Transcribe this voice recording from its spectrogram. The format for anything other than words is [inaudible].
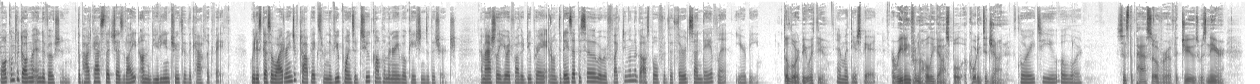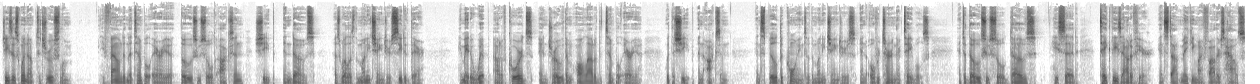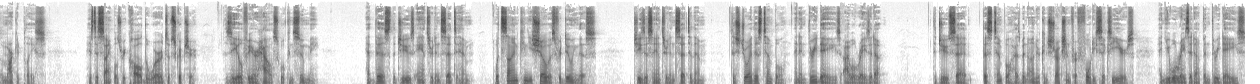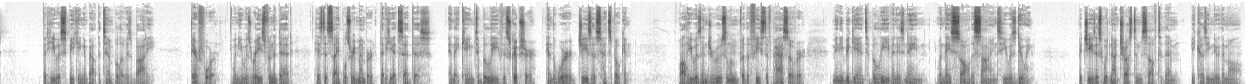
Welcome to Dogma and Devotion, the podcast that sheds light on the beauty and truth of the Catholic faith. We discuss a wide range of topics from the viewpoints of two complementary vocations of the Church. I'm Ashley here with Father Dupre, and on today's episode, we're reflecting on the Gospel for the third Sunday of Lent, Year B. The Lord be with you. And with your spirit. A reading from the Holy Gospel according to John. Glory to you, O Lord. Since the Passover of the Jews was near, Jesus went up to Jerusalem. He found in the temple area those who sold oxen, sheep, and doves, as well as the money changers seated there. He made a whip out of cords and drove them all out of the temple area with the sheep and oxen, and spilled the coins of the money changers and overturned their tables. And to those who sold doves, he said, Take these out of here, and stop making my father's house a marketplace. His disciples recalled the words of Scripture Zeal for your house will consume me. At this the Jews answered and said to him, What sign can you show us for doing this? Jesus answered and said to them, Destroy this temple, and in three days I will raise it up. The Jews said, This temple has been under construction for forty six years, and you will raise it up in three days? But he was speaking about the temple of his body. Therefore, when he was raised from the dead, his disciples remembered that he had said this, and they came to believe the scripture and the word Jesus had spoken. While he was in Jerusalem for the feast of Passover, many began to believe in his name when they saw the signs he was doing. But Jesus would not trust himself to them because he knew them all,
